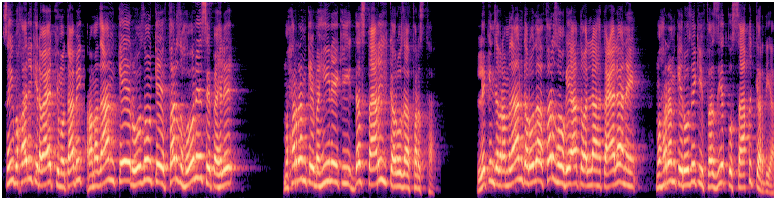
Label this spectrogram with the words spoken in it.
صحیح بخاری کی روایت کے مطابق رمضان کے روزوں کے فرض ہونے سے پہلے محرم کے مہینے کی دس تاریخ کا روزہ فرض تھا۔ لیکن جب رمضان کا روزہ فرض ہو گیا تو اللہ تعالیٰ نے محرم کے روزے کی فرضیت کو ساقط کر دیا۔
